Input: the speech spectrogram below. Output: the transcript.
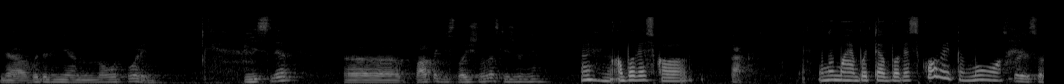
для видалення новотворень після патогістологічного дослідження. Угу, обов'язково. Воно має бути обов'язковим, тому, 100%.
